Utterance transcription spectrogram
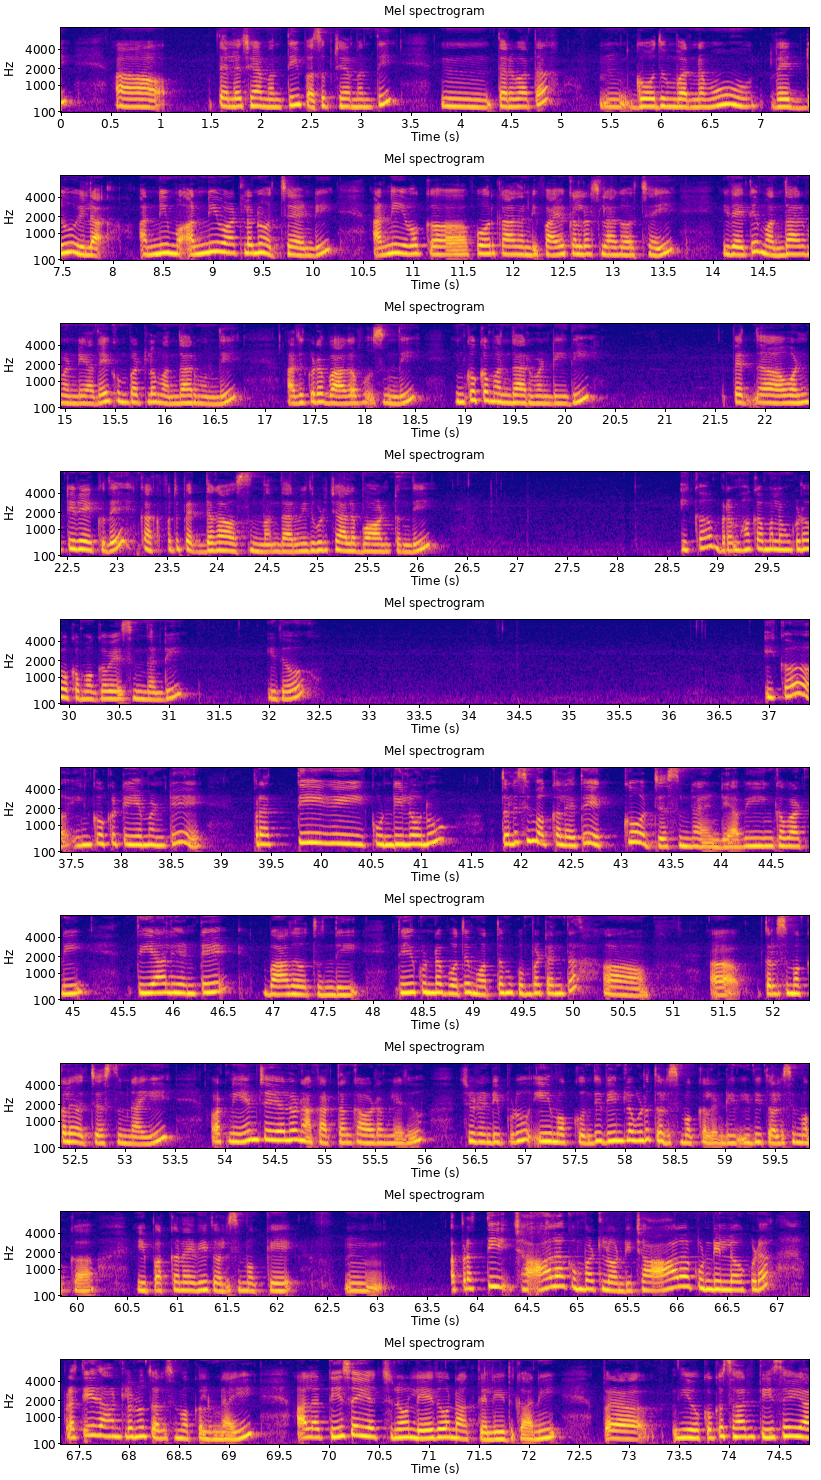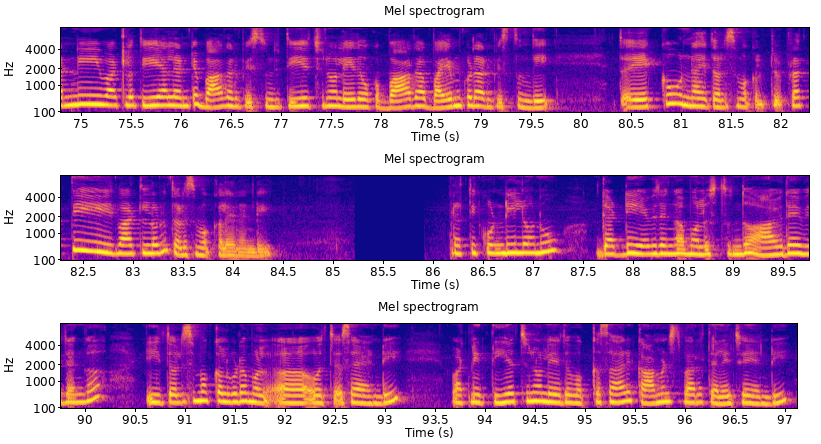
తెల్ల చేమంతి పసుపు చేమంతి తర్వాత గోధుమ వర్ణము రెడ్ ఇలా అన్ని అన్ని వాటిలోనూ వచ్చాయండి. అన్నీ ఒక ఫోర్ కాదండి ఫైవ్ కలర్స్ లాగా వచ్చాయి. ఇదైతే మందారం అండి అదే కుంపట్లో మందారం ఉంది. అది కూడా బాగా పూసింది. ఇంకొక మందారం అండి ఇది. పెద్ద ఒంటి రేకుదే కాకపోతే పెద్దగా వస్తుంది మందారం. ఇది కూడా చాలా బాగుంటుంది. ఇక బ్రహ్మకమలం కూడా ఒక మొగ్గ వేసిందండి. ఇదో. ఇక ఇంకొకటి ఏమంటే ప్రతి ప్రతి కుండీలోనూ తులసి మొక్కలు అయితే ఎక్కువ వచ్చేస్తున్నాయండి అవి ఇంకా వాటిని తీయాలి అంటే బాధ అవుతుంది తీయకుండా పోతే మొత్తం కుంపటంతా తులసి మొక్కలే వచ్చేస్తున్నాయి. వాటిని ఏం చేయాలో నాకు అర్థం కావడం లేదు. చూడండి ఇప్పుడు ఈ మొక్క ఉంది. దీంట్లో కూడా తులసి మొక్కలండి. ఇది తులసి మొక్క ఈ పక్కన ఇది తులసి మొక్కే. ప్రతి చాలా కుంపట్లో అండి. చాలా కుండీల్లో కూడా ప్రతి దాంట్లోనూ తులసి మొక్కలు ఉన్నాయి. అలా తీసేయచ్చునో లేదో నాకు తెలియదు కానీ ప- ఈ ఒక్కొక్కసారి తీసే అన్ని వాటిలో తీయాలంటే బాధ అనిపిస్తుంది. తీయచ్చునో లేదో ఒక బాధ భయం కూడా అనిపిస్తుంది. ఎక్కువ ఉన్నాయి తులసి మొక్కలు. ప్రతి వాటిలోనూ తులసి మొక్కలేనండి. ప్రతి కుండీలోనూ గడ్డి ఏ విధంగా మొలుస్తుందో అదే విధంగా ఈ తులసి మొక్కలు కూడా మొల వచ్చేసాయండి. వాటిని తీయచ్చునో లేదో ఒక్కసారి కామెంట్స్ ద్వారా తెలియచేయండి.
